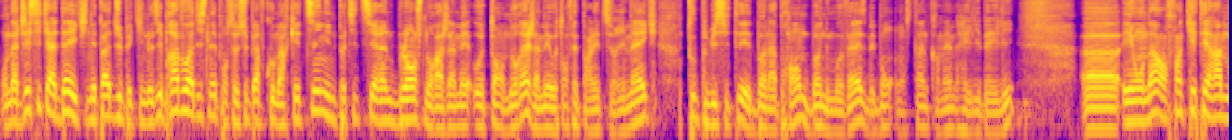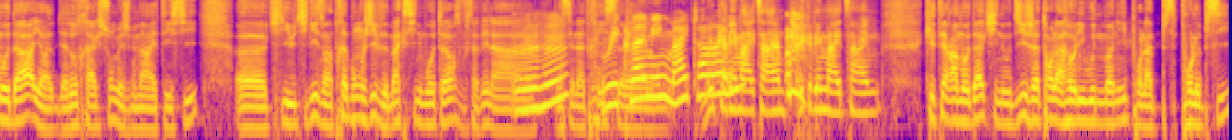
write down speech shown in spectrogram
On a Jessica Day qui n'est pas dupe et qui nous dit bravo à Disney pour ce super coup marketing. Une petite sirène blanche n'aura jamais autant, n'aurait jamais autant fait parler de ce remake. Toute publicité est bonne à prendre, bonne ou mauvaise, mais bon, on stand quand même Hailey Bailey. Euh, et on a enfin Ketera Moda, il y a, d'autres réactions, mais je vais m'arrêter ici, euh, qui utilise un très bon gif de Maxine Waters, vous savez la, Mhm. la sénatrice. Reclaiming my time. Reclaiming my time, reclaiming my time. Ketera Moda qui nous dit j'attends la Hollywood money pour la pour le psy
